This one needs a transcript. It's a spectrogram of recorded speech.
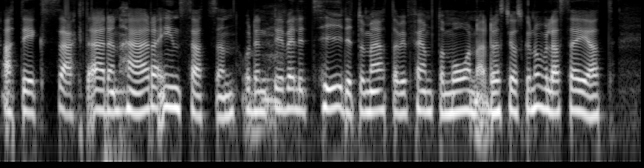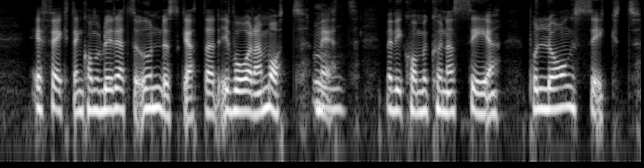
att det exakt är den här insatsen. Och den, det är väldigt tidigt att mäta vid 15 månader, så jag skulle nog vilja säga att effekten kommer bli rätt så underskattad i våra mått mm. mätt. Men vi kommer kunna se på lång sikt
